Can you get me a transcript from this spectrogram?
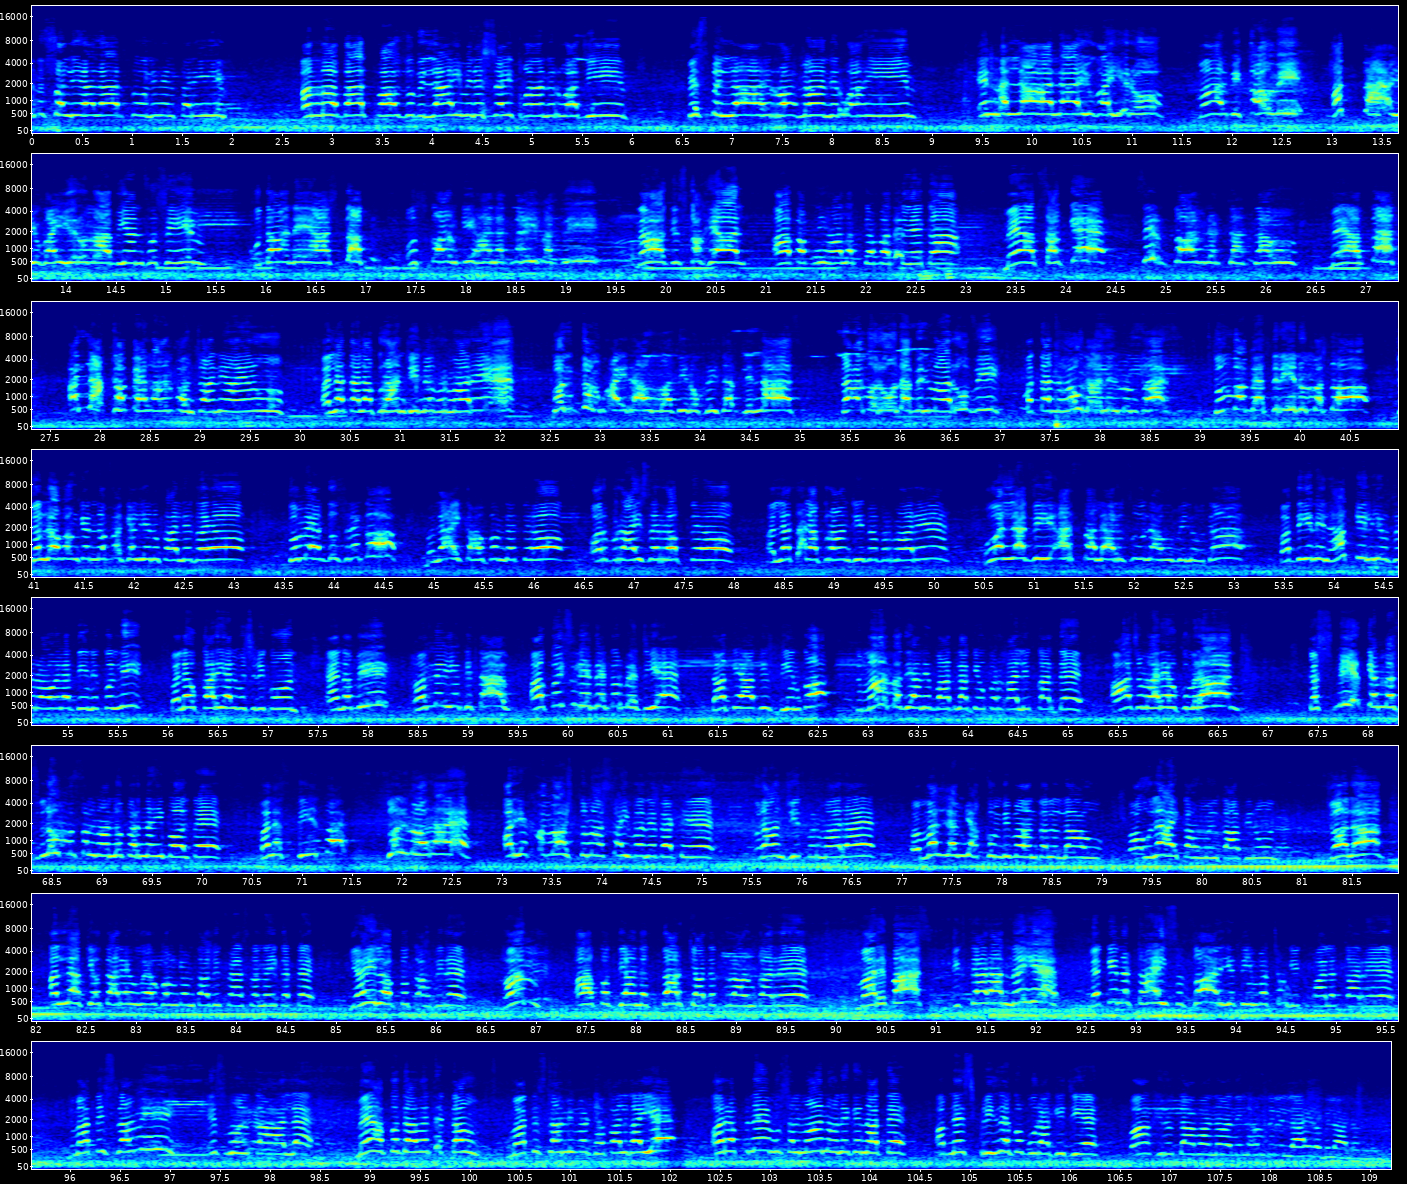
ونصلي على رسوله الكريم. أما بعد فأعوذ بالله من الشيطان الرجيم. بسم الله الرحمن الرحيم. إن الله لا يغير ما بقوم حتى يغير ما بأنفسهم. خدا نے آج تک اس قوم کی حالت نہیں بدلی. نہ جس کا خیال آپ اپنی حالت کے بدلنے کا. میں آپ سب کے صرف دو منٹ چاہتا ہوں. میں آپ تک اللہ تعالیٰ قرآن جی میں فرما رہے ہیں، کنتم خیر امتین اخرجت للناس تعمرون بالمعروف وتنہون عن المنکر۔ تم وہ بہترین امت ہو جو لوگوں کے نفع کے لیے نکالے گئے ہو۔ تم ایک دوسرے کو بھلائی کا حکم دیتے ہو اور برائی سے روکتے ہو۔ اللہ تعالیٰ قرآن جی میں فرما رہے ہیں والذی ارسل رسولہ بالہدى ودین الحق لیظہرہ علی الدین کلی ولو المشرکون۔ اے نبی، ہم نے یہ کتاب آپ کو اس لیے دے کر بھیجی ہے تاکہ آپ اس دین کو تمام ادیان باطلہ کے اوپر غالب کر دیں۔ آج ہمارے حکمران کشمیر کے مظلوم مسلمانوں پر نہیں بولتے۔ فلسطین پر ظلم ہو رہا ہے اور یہ خاموش تماشائی بنے بیٹھے ہیں۔ قرآن جیت فرما رہا ہے، وَمَن لَمْ يَحْكُمْ بِمَا اللَّهُ فَأُولَٰئِكَ هُمُ الْكَافِرُونَ۔ جو لوگ اللہ کے اتارے ہوئے حکم کے مطابق فیصلہ نہیں کرتے یہی لوگ تو کافر ہیں۔ ہم آپ کو دیانتدار قیادت فراہم کر رہے ہیں۔ ہمارے پاس اختیارات نہیں ہے لیکن اٹھائیس ہزار یتیم بچوں کی کفالت کر رہے ہیں۔ جماعت اسلامی، اس ملک کا حال ہے۔ میں آپ کو دعوت دیتا ہوں، جماعت اسلامی پر ڈھپا لگائیے اور اپنے مسلمان ہونے کے ناطے اپنے اس فریضے کو پورا کیجیے۔ واخر الدعوانا الحمدللہ رب العالمین۔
